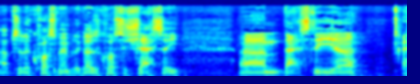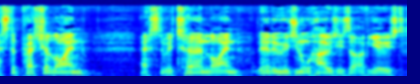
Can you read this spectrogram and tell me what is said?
up to the cross member that goes across the chassis. Um, that's the uh, that's the pressure line. That's the return line. They're the original hoses that I've used.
